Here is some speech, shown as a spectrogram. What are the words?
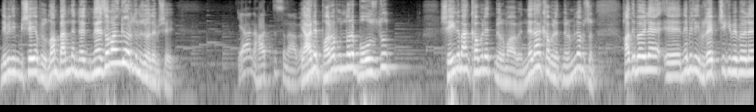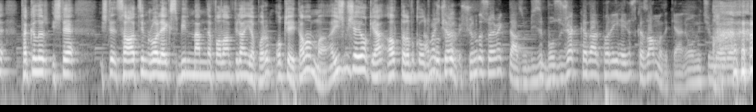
Ne bileyim bir şey yapıyor. Lan ben de ne, ne zaman gördünüz öyle bir şey? Yani haklısın abi. Yani para bunları bozdu. Şeyini ben kabul etmiyorum abi. Neden kabul etmiyorum biliyor musun? Hadi böyle e, ne bileyim rapçi gibi böyle takılır işte işte saatim Rolex bilmem ne falan filan yaparım. Okey tamam mı? Ha, Hiçbir şey yok ya. Alt tarafı koltukta Ama oturuyorum. şu, şunu da söylemek lazım. Bizi bozacak kadar parayı henüz kazanmadık yani. Onun için böyle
